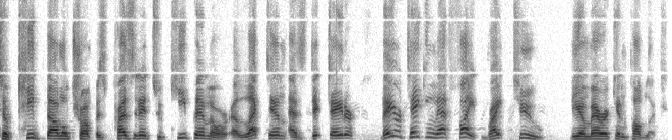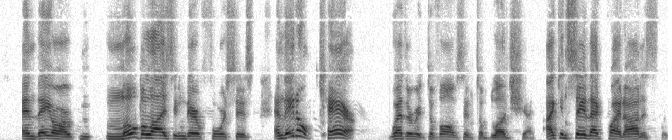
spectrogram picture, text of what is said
to keep Donald Trump as president, to keep him or elect him as dictator. They are taking that fight right to the American public and they are mobilizing their forces and they don't care whether it devolves into bloodshed. I can say that quite honestly.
